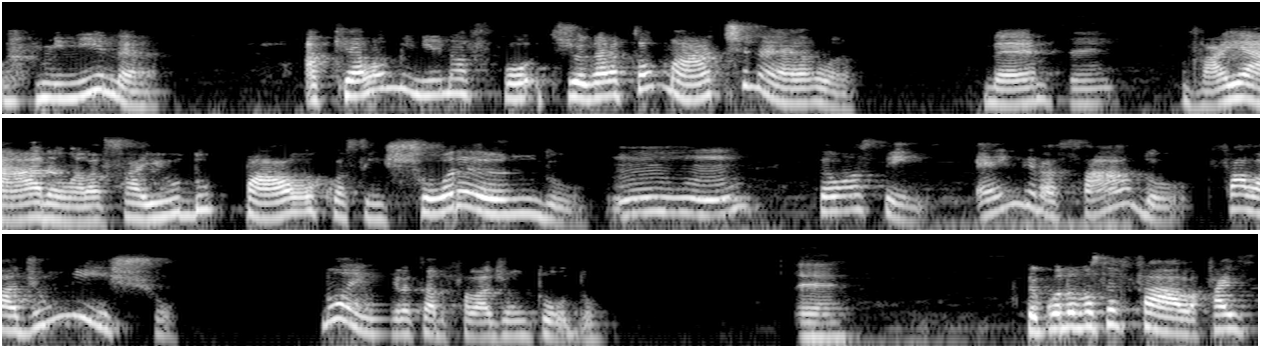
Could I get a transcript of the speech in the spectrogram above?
Uhum. Menina, aquela menina foi, jogaram tomate nela, né? Sim vaiaram, ela saiu do palco, assim, chorando. Uhum. Então, assim, é engraçado falar de um nicho. Não é engraçado falar de um todo. É. Então, quando você fala, faz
